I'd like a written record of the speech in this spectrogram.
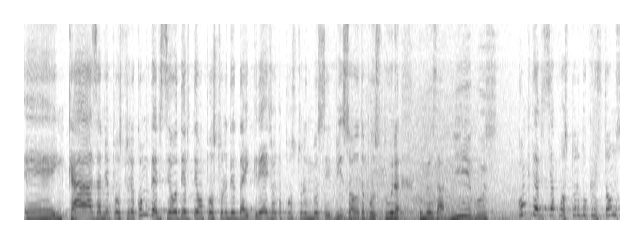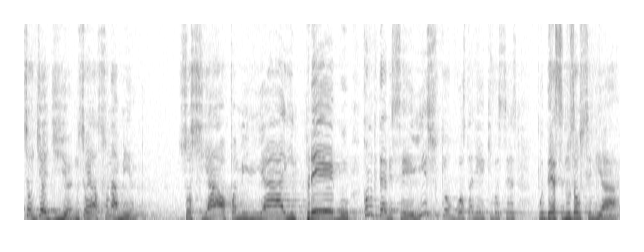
é, em casa, a minha postura, como deve ser? Eu devo ter uma postura dentro da igreja, outra postura no meu serviço, outra postura com meus amigos. Como que deve ser a postura do cristão no seu dia a dia, no seu relacionamento? Social, familiar, emprego. Como que deve ser? Isso que eu gostaria que vocês pudessem nos auxiliar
